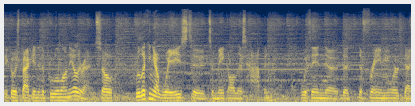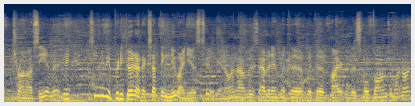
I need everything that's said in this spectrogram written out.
it goes back into the pool on the other end. So we're looking at ways to, to make all this happen within the, the, the framework that Toronto FC, and they seem to be pretty good at accepting new ideas too. You know, and that was evident with the with the pirate with the smoke bombs and whatnot.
